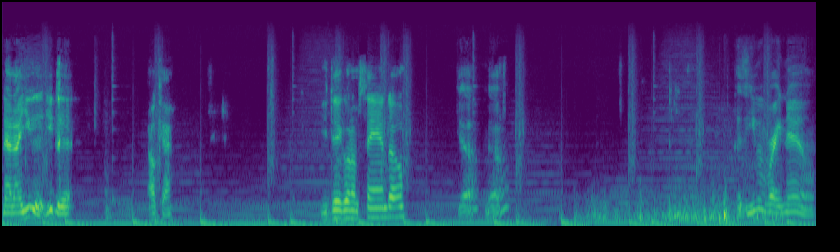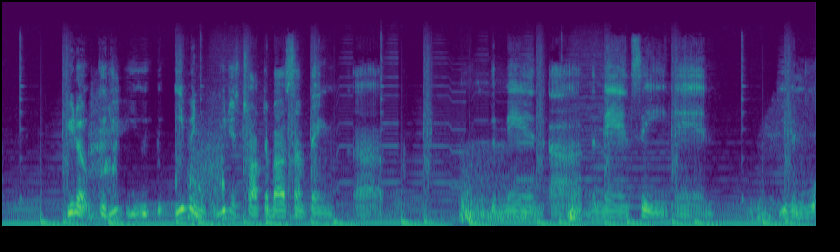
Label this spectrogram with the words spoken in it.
No, no, you good. You good. Okay. You dig what I'm saying though? Yeah, yeah. Because even right now, You know, because you, you even you just talked about something uh, the man uh, the man see and even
